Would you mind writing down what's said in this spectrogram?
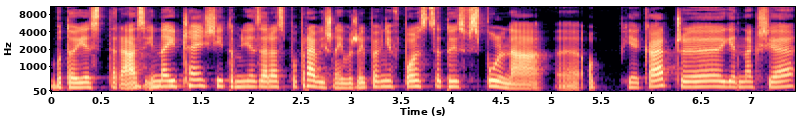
bo to jest raz i Mhm. najczęściej to mnie zaraz poprawisz najwyżej. Pewnie w Polsce to jest wspólna e, opieka, czy jednak się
